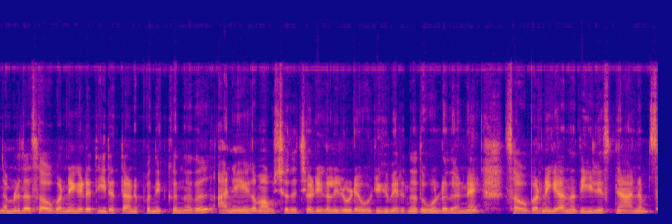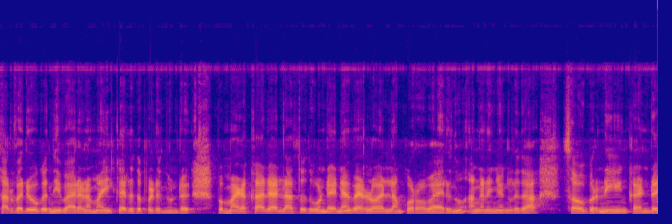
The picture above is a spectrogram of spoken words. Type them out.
നമ്മളിതാ സൗവർണികയുടെ തീരത്താണ് ഇപ്പോൾ നിൽക്കുന്നത് അനേകം ഔഷധ ചെടികളിലൂടെ ഒഴുകി വരുന്നത് കൊണ്ട് തന്നെ സൗപർണിക നദിയിലെ സ്നാനം സർവരോഗ നിവാരണമായി കരുതപ്പെടുന്നുണ്ട്. അപ്പോൾ മഴക്കാലം അല്ലാത്തത് കൊണ്ട് തന്നെ വെള്ളമെല്ലാം കുറവായിരുന്നു. അങ്ങനെ ഞങ്ങളിതാ സൗവർണിയും കണ്ട്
